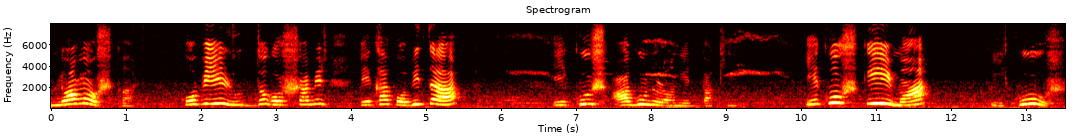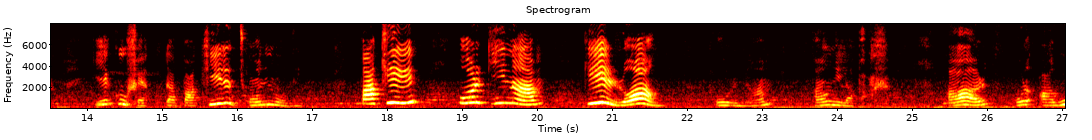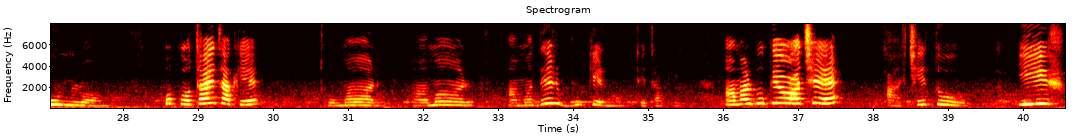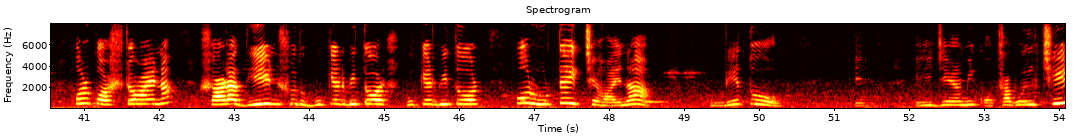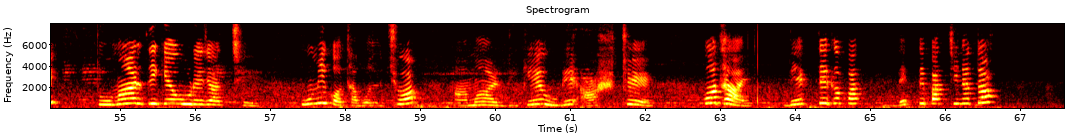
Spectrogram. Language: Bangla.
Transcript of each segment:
নমস্কার। কবি রুদ্র গোস্বামীর লেখা কবিতা একুশ আগুন রঙের পাখি। একুশ কি মা? একুশ। একুশ একটা পাখির জন্মদিন। পাখি, ওর কি নাম? কি রং? ওর নাম বাংলা ভাষা। আর ওর আগুন রং। ও কোথায় থাকে? তোমার, আমার, আমাদের বুকের মধ্যে থাকে। আমার বুকেও আছে? আছে তো। ইস, ওর কষ্ট হয় না? সারা দিন শুধু বুকের ভিতর বুকের ভিতর। ওর উড়তে ইচ্ছে হয় না? উড়ে তো। এই যে আমি কথা বলছি, তোমার দিকে উড়ে যাচ্ছে। তুমি কথা বলছো, আমার দিকে উড়ে আসছে। কোথায়? দেখতে দেখতে পাচ্ছি না তো।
